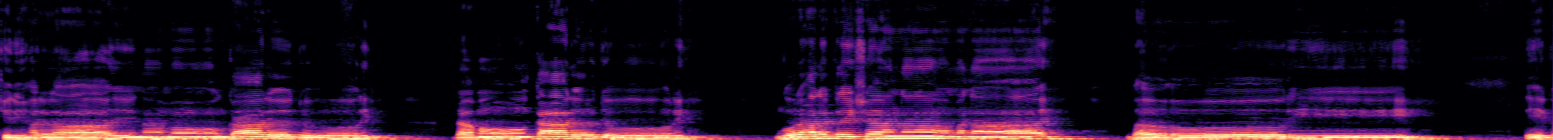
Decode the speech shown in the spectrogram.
ਸ਼੍ਰੀ ਹਰਿ ਰਾਏ ਨਮੋ ਕਾਰ ਜੋਰੀ, ਨਮੋ ਕਾਰ ਜੋਰੀ। ਗੁਰ ਹਰਿ ਕ੍ਰਿਸ਼ਨ ਮਨਾਇ ਬਹੋਰੀ। ਤੇਗ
